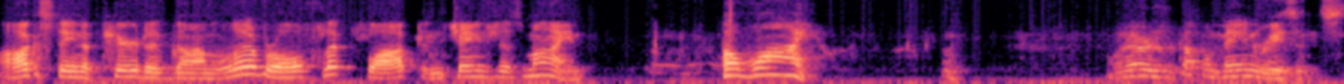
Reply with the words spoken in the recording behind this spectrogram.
Augustine appeared to have gone liberal, flip flopped, and changed his mind. But why? Well, there's a couple main reasons.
